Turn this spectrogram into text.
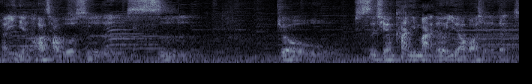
那一年的话，差不多是四就四千，看你买那个医疗保险的等级。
